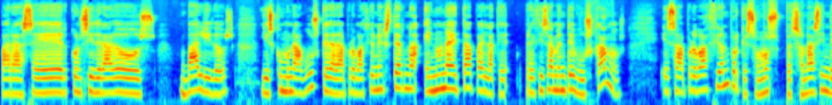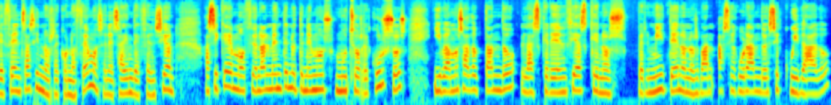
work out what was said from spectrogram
para ser considerados válidos y es como una búsqueda de aprobación externa en una etapa en la que precisamente buscamos esa aprobación porque somos personas indefensas y nos reconocemos en esa indefensión. Así que emocionalmente no tenemos muchos recursos y vamos adoptando las creencias que nos permiten o nos van asegurando ese cuidado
